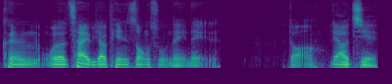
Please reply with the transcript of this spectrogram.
可能我的菜比较偏松鼠那一类的，对啊，了解。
